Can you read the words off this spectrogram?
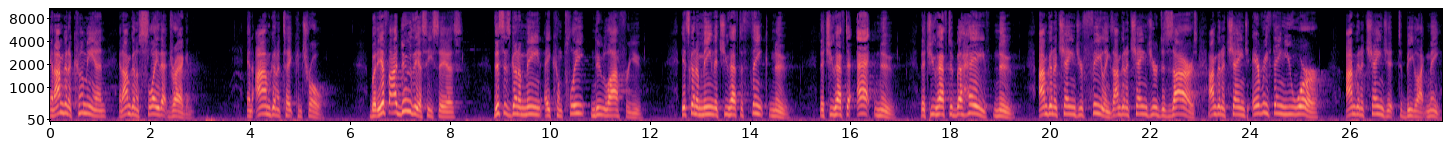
And I'm going to come in and I'm going to slay that dragon. And I'm going to take control. But if I do this, he says, this is going to mean a complete new life for you. It's going to mean that you have to think new that you have to act new, that you have to behave new. I'm going to change your feelings. I'm going to change your desires. I'm going to change everything you were. I'm going to change it to be like me.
